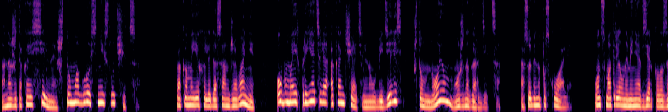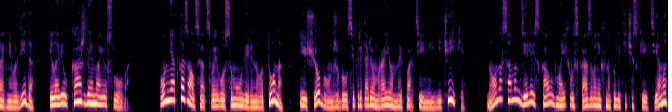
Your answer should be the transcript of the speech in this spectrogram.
Она же такая сильная, что могло с ней случиться? Пока мы ехали до Сан-Джованни, оба моих приятеля окончательно убедились, что мною можно гордиться. Особенно Паскуале. Он смотрел на меня в зеркало заднего вида и ловил каждое мое слово. Он не отказался от своего самоуверенного тона, еще бы он же был секретарем районной партийной ячейки, но на самом деле искал в моих высказываниях на политические темы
